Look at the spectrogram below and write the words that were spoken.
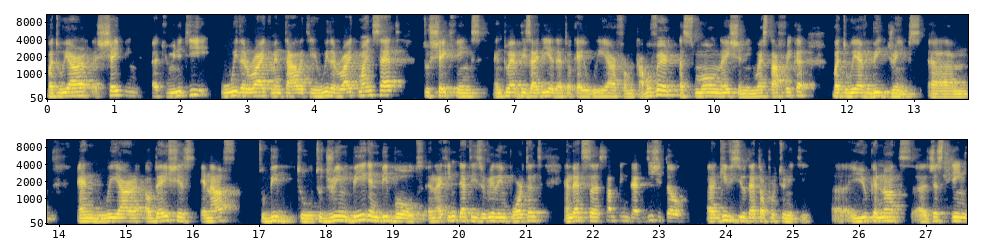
but we are shaping a community with the right mentality, with the right mindset to shake things and to have this idea that okay, we are from Cabo Verde, a small nation in West Africa, but we have big dreams, um, and we are audacious enough to be to to dream big and be bold. And I think that is really important, and that's uh, something that digital uh, gives you that opportunity. Uh, you cannot uh, just think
